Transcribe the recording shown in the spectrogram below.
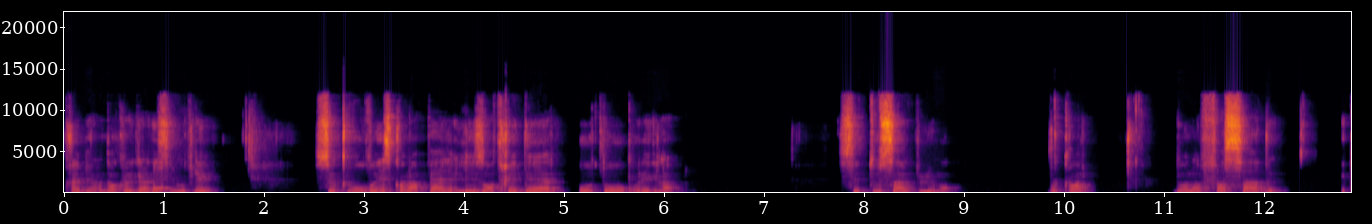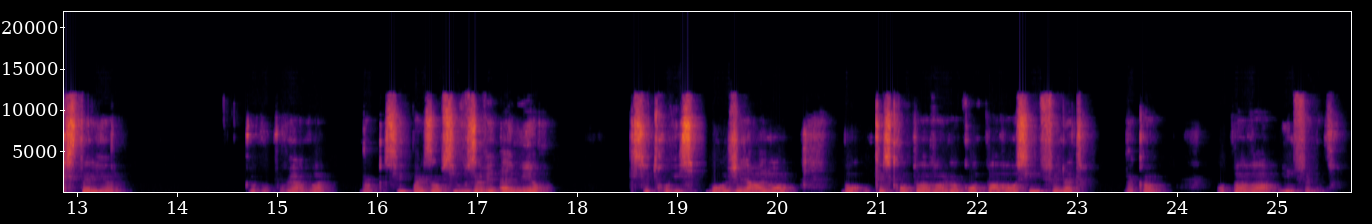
Très bien. Donc, regardez, s'il vous plaît. Ce que vous voyez, ce qu'on appelle les entrées d'air auto-réglables. C'est tout simplement, d'accord, dans la façade extérieure que vous pouvez avoir. Donc, si, par exemple, si vous avez un mur qui se trouve ici, bon, généralement, Bon, qu'est-ce qu'on peut avoir? Donc, on peut avoir aussi une fenêtre, d'accord? On peut avoir une fenêtre.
